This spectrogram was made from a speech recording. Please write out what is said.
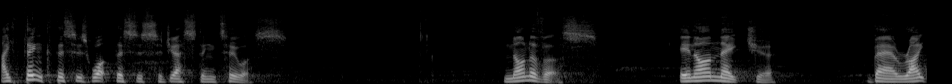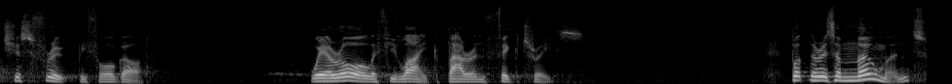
I think this is what this is suggesting to us. None of us, in our nature, bear righteous fruit before God. We are all, if you like, barren fig trees. But there is a moment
